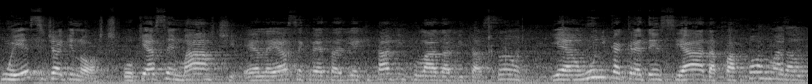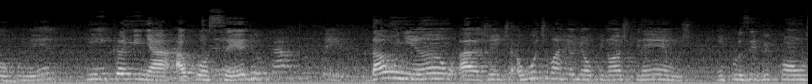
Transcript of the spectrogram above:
com esse diagnóstico, porque a Semarte, ela é a secretaria que está vinculada à habitação e é a única credenciada para formalizar o documento e encaminhar ao Conselho da União. A, gente, a última reunião que nós fizemos inclusive com o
